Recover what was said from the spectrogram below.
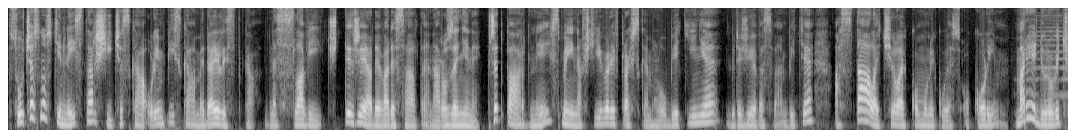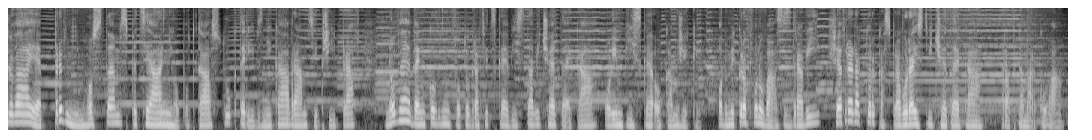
V současnosti nejstarší česká olympijská medailistka dnes slaví 94. narozeniny. Před pár dny jsme ji navštívili v pražském Hloubětíně, kde žije ve svém bytě a stále čile komunikuje s okolím. Marie Ďurovičová je prvním hostem speciálního podcastu, který vzniká v rámci příprav nové venkovní fotografické výstavy ČTK Olympijské okamžiky. Od mikrofonu vás zdraví šéf-redaktorka zpravodajství ČTK Radka Marková.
